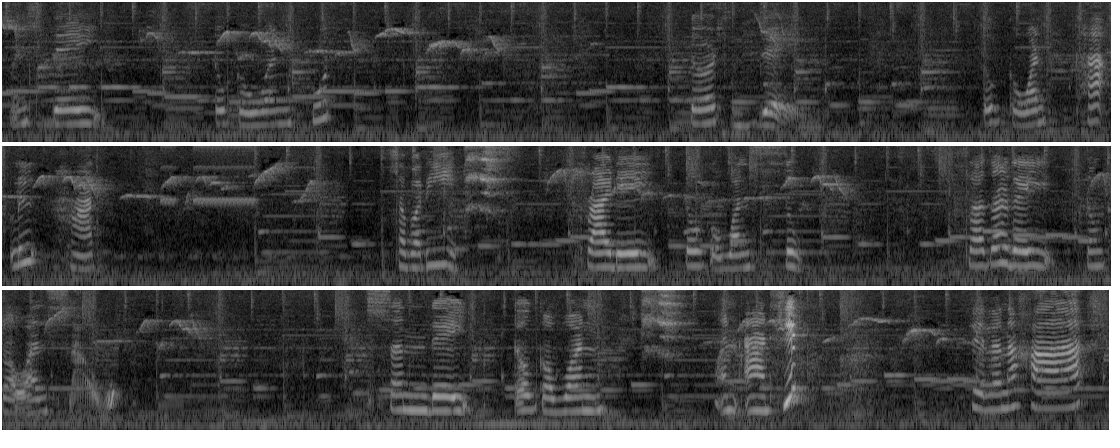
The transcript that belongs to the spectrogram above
Wednesday วันพฤหัสสบดี Friday ตรงกับวันศุกร์ Saturday ตรงกับวันเสาร์ Sunday ตรงกับวันวันอาทิตย์ เสร็จแล้วนะคะ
